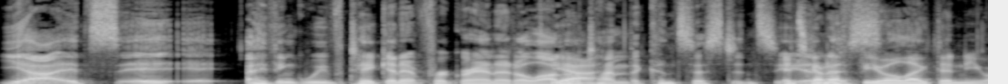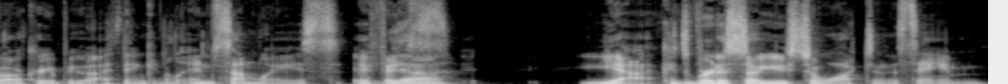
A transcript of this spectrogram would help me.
Yeah, it's. It, it- I think we've taken it for granted a lot Yeah. of the time. The consistency. it's going to feel like the New York reboot. I think in, in some ways, if it's Yeah. yeah, because we're just so used to watching the same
